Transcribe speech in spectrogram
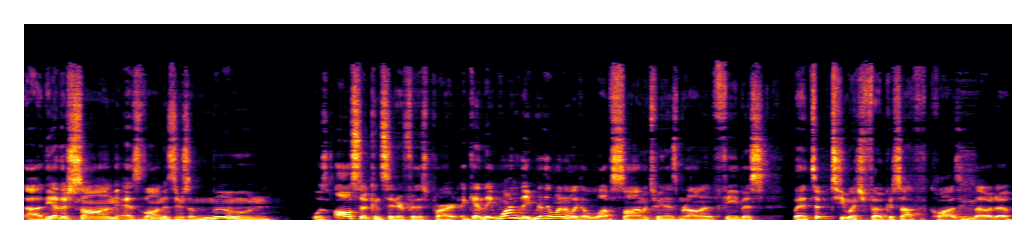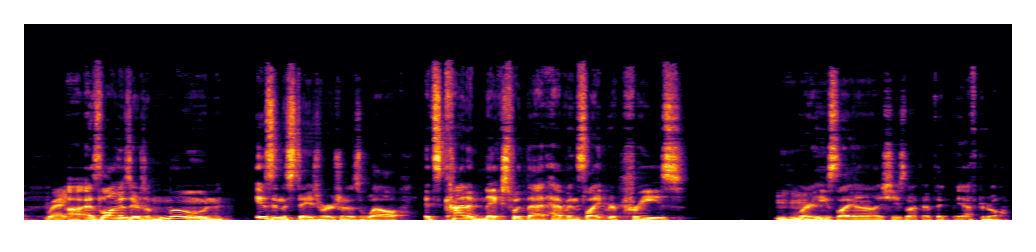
Uh, the other song, "As Long as There's a Moon," was also considered for this part. Again, they wanted they really wanted like a love song between Esmeralda and Phoebus, but it took too much focus off of Quasimodo. Right. Uh, as long as there's a moon is in the stage version as well. It's kind of mixed with that Heaven's Light reprise Mhm. where he's like, "Oh, she's not gonna pick me after all."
